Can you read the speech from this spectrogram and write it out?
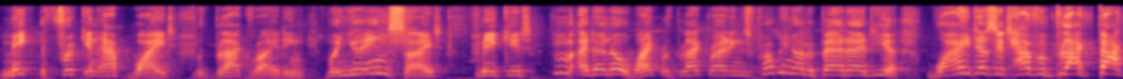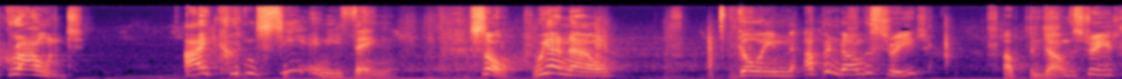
make the freaking app white with black writing. When you're inside, make it, hmm, I don't know, white with black writing is probably not a bad idea. Why does it have a black background? I couldn't see anything. So we are now going up and down the street, up and down the street,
